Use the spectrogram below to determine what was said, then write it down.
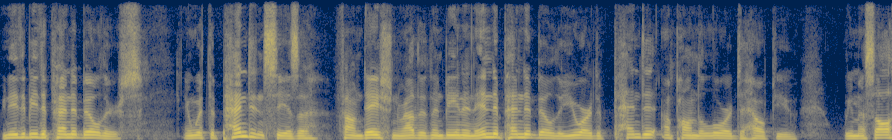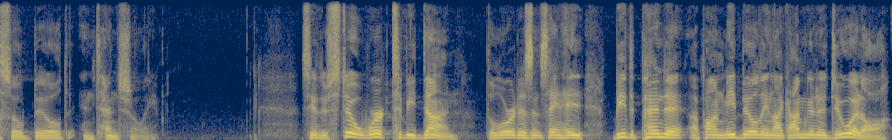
We need to be dependent builders. And with dependency as a foundation, rather than being an independent builder, you are dependent upon the Lord to help you. We must also build intentionally. See, there's still work to be done. The Lord isn't saying, hey, be dependent upon me building like I'm going to do it all.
